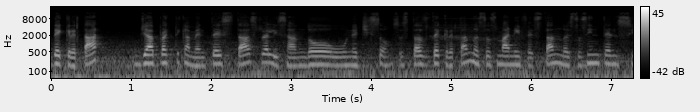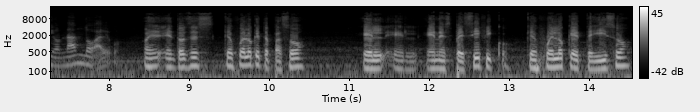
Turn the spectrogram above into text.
decretar, ya prácticamente estás realizando un hechizo, o sea, estás decretando, estás manifestando, estás intencionando algo entonces, ¿qué fue lo que te pasó? El, el, en específico, ¿qué fue lo que te hizo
